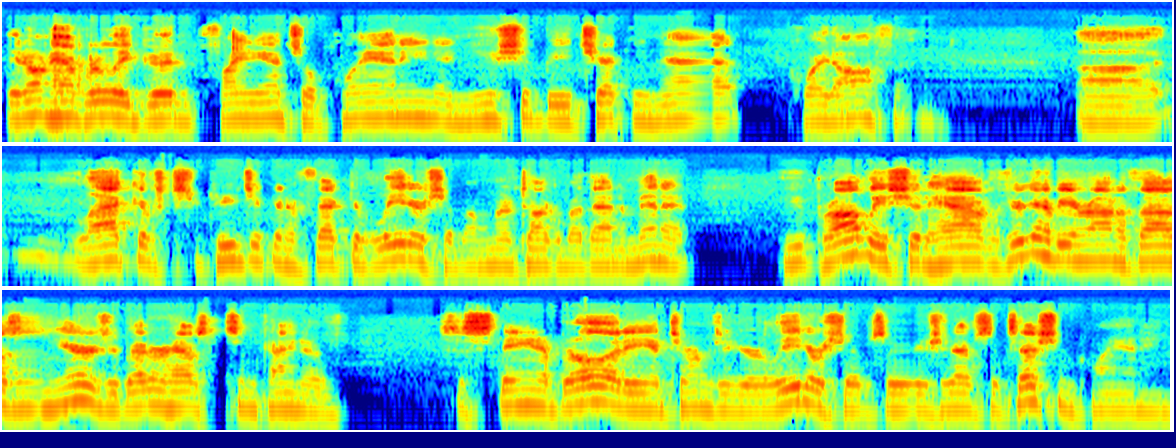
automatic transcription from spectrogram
they don't have really good financial planning, and you should be checking that quite often. Uh, lack of strategic and effective leadership. I'm going to talk about that in a minute. You probably should have, if you're going to be around a thousand years, you better have some kind of sustainability in terms of your leadership. So you should have succession planning,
